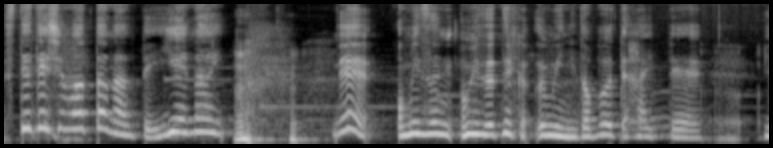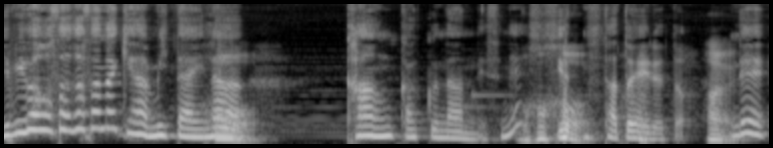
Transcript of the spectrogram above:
捨ててしまったなんて言えない で、お水に、お水っていうか海にドブって入って、指輪を探さなきゃみたいな感覚なんですね例えると。はい。で、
